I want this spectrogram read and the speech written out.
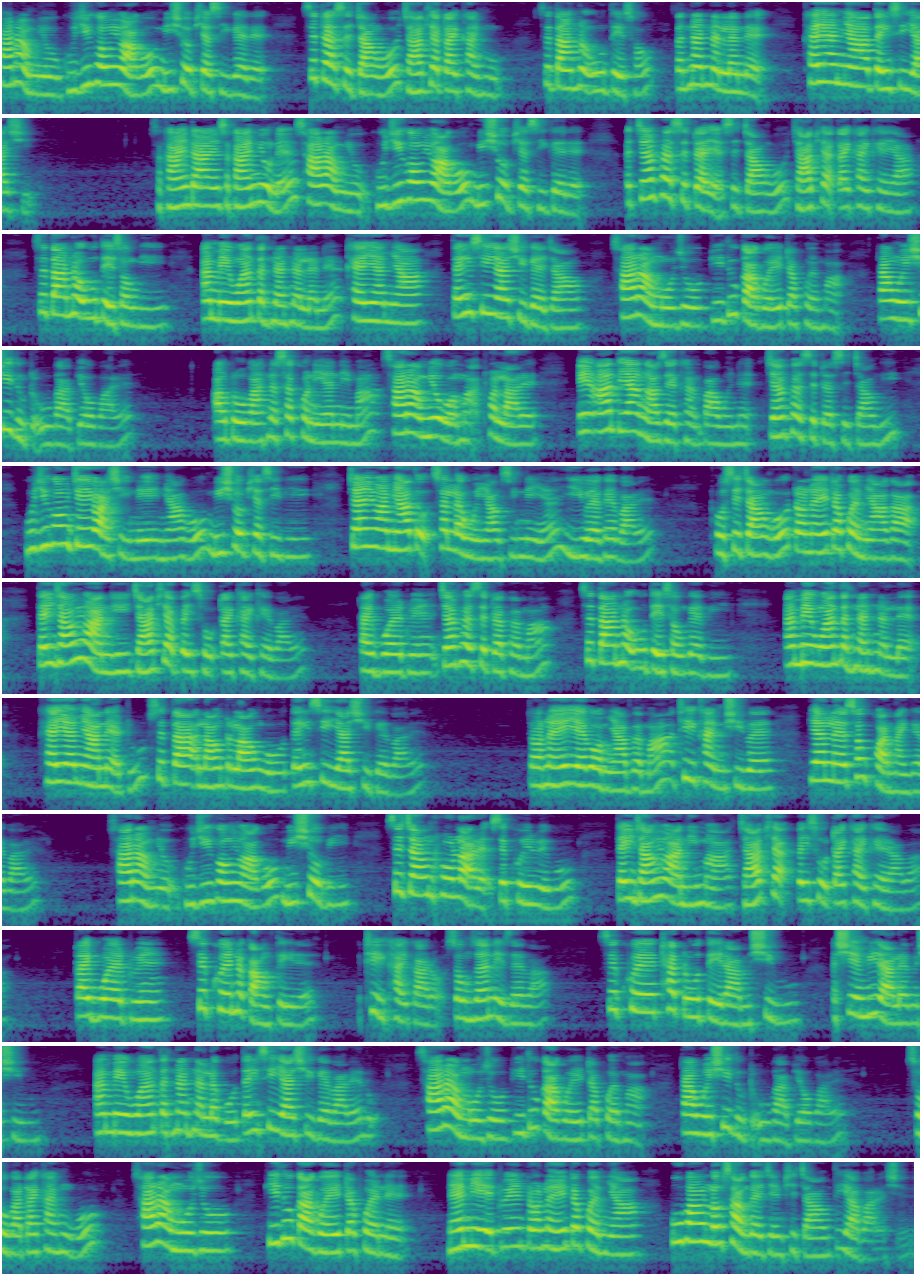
စားတော်မျိုးဂူကြီးကုန်းရွာကိုမိရှို့ဖျက်ဆီးခဲ့တဲ့စစ်တပ်စစ်ကြောင်းကိုဂျားဖြတ်တိုက်ခိုက်မှုစစ်သား2ဦးသေဆုံးတနက်နှစ်လက်နဲ့ခရမ်းများသိမ်းဆီးရရှိစကိုင်းတိုင်းစကိုင်းမြို့နယ်စားတော်မျိုးဂူကြီးကုန်းရွာကိုမိရှို့ဖျက်ဆီးခဲ့တဲ့အကြမ်းဖက်စစ်တပ်ရဲ့စစ်ကြောင်းကိုဂျားဖြတ်တိုက်ခိုက်ခဲ့ရာစစ်သား2ဦးသေဆုံးပြီး MA1 တနက်နှစ်လက်နဲ့ခရမ်းများသိမ်းဆီးရရှိခဲ့ကြောင်းစားတော်မိုးချိုပြည်သူ့ကာကွယ်ရေးတပ်ဖွဲ့မှတာဝန်ရှိသူတဦးကပြောပါတယ်။ အောက်တိုဘာ29ရက်နေ့မှာစားတောင်မြို့ပေါ်မှထွက်လာတဲ့အင်အား150ခန့်ပါဝင်တဲ့ကျန်းဖက်စစ်တပ်စစ်ကြောင်းသည်ဂူကြီးကုန်းကျေးရွာရှိနေအိမ်များကိုမိရှို့ဖျက်ဆီးပြီးကျန်းရွာများသို့ဆက်လက်ဝင်ရောက်စီးနင်းရန်ရည်ရွယ်ခဲ့ပါတယ်။ထိုစစ်ကြောင်းကိုတော်လှန်ရေးတပ်ဖွဲ့များကတိန်ချောင်းရွာနီးကြားဖြတ်ပိတ်ဆို့တိုက်ခိုက်ခဲ့ပါတယ်။တိုက်ပွဲတွင်ကျန်းဖက်စစ်တပ်ဘက်မှစစ်သား2ဦးသေဆုံးခဲ့ပြီး MA1 တနက်နှစ်လက်ခဲယမ်းများနဲ့အတူစစ်သားအလောင်းတစ်လောင်းကိုတင်စီရရှိခဲ့ပါတယ်။ တော်လှန်ရေးရဲဘော်များဘက်မှအထိအခိုက်မရှိဘဲပြန်လည်ဆုတ်ခွာနိုင်ခဲ့ပါတယ်။စားတောင်မြို့ဂူကြီးကုန်းရွာကိုမိရှို့ပြီးစစ်ကြောင်းထိုးလာတဲ့စစ်ခွေးတွေကိုတိန်ချောင်းရွာအနီးမှာဂျားဖြတ်ပိတ်ဆို့တိုက်ခိုက်ခဲ့တာပါ။တိုက်ပွဲအတွင်းစစ်ခွေးနှစ်ကောင်သေးတယ်။အထိအခိုက်ကတော့စုံစမ်းနေသေးပါ။စစ်ခွေးထပ်တိုးသေးတာမရှိဘူး။အရှင်မိတာလည်းမရှိဘူး။ MA1 တနက်နှစ်လက်ကိုတင်စီရရှိခဲ့ပါတယ်လို့စားတောင်မိုးချိုပြည်သူ့ကာကွယ်ရေးတပ်ဖွဲ့မှ တာဝန်ရှိသူတဦးကပြောပါတယ်။ဆိုပါတိုက်ခိုက်မှုကိုစားတောင်မိုးချိုပြည်သူ့ကာကွယ်ရေးတပ်ဖွဲ့နဲ့နယ်မြေအတွင်းတော်လှန်ရေးတပ်ဖွဲ့များပူးပေါင်းလှုပ်ဆောင်ခဲ့ခြင်းဖြစ်ကြောင်းသိရပါတယ်ရှင်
